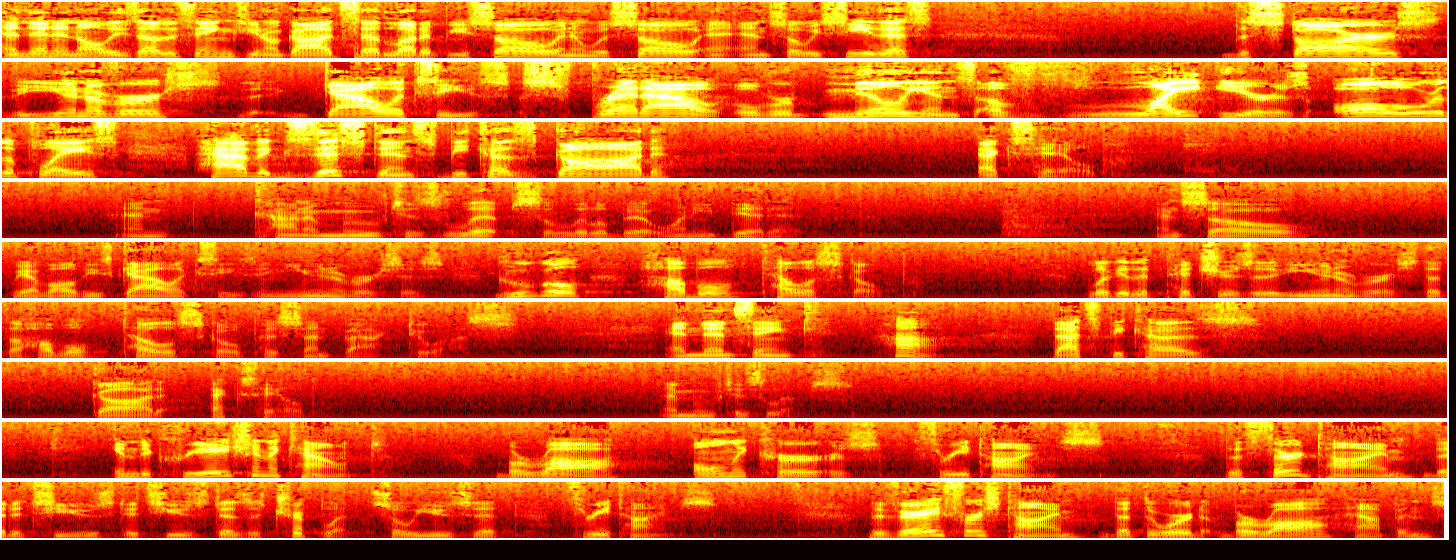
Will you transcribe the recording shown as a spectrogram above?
and then in all these other things, you know, God said, let it be so, and it was so. And, and so we see this. The stars, the universe, the galaxies spread out over millions of light years all over the place have existence because God exhaled and kind of moved his lips a little bit when he did it. And so we have all these galaxies and universes. Google Hubble telescope. Look at the pictures of the universe that the Hubble telescope has sent back to us. And then think, huh, that's because God exhaled and moved his lips. In the creation account, bara only occurs three times. The third time that it's used, it's used as a triplet, so we use it three times. The very first time that the word bara happens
